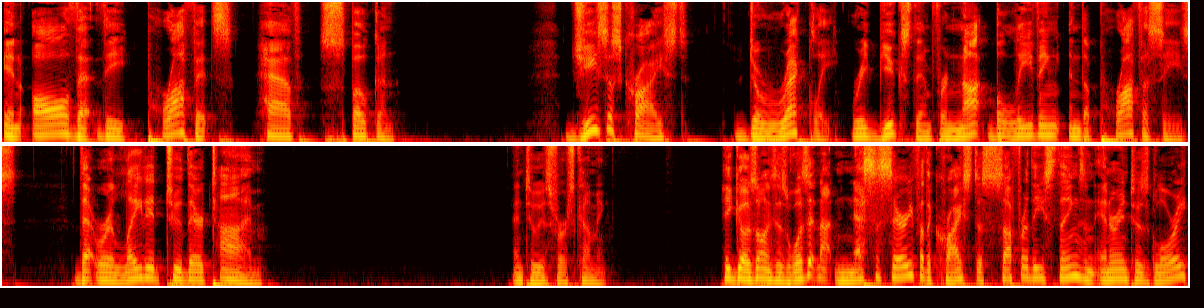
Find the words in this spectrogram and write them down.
in all that the prophets have spoken. Jesus Christ directly rebukes them for not believing in the prophecies that related to their time and to his first coming. He goes on, he says, Was it not necessary for the Christ to suffer these things and enter into his glory?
